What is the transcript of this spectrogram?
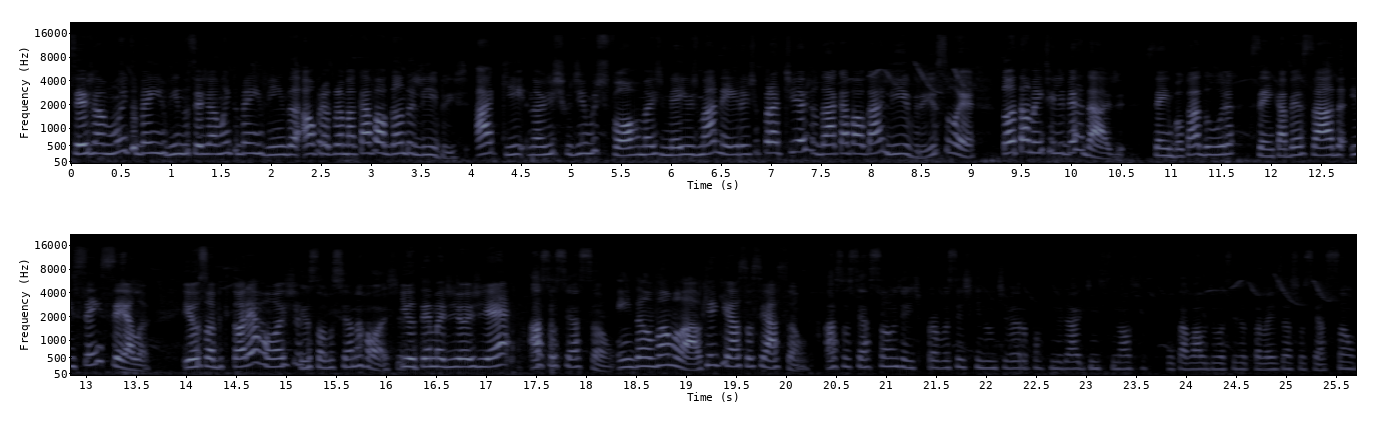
Seja muito bem-vindo, seja muito bem-vinda ao programa Cavalgando Livres. Aqui nós discutimos formas, meios, maneiras para te ajudar a cavalgar livre. Isso é, totalmente em liberdade, sem embocadura, sem cabeçada e sem cela. Eu sou a Victoria Rocha. Eu sou a Luciana Rocha. E o tema de hoje é associação. Então vamos lá, o que é associação? Associação, gente, para vocês que não tiveram oportunidade de ensinar o cavalo de vocês através da associação,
